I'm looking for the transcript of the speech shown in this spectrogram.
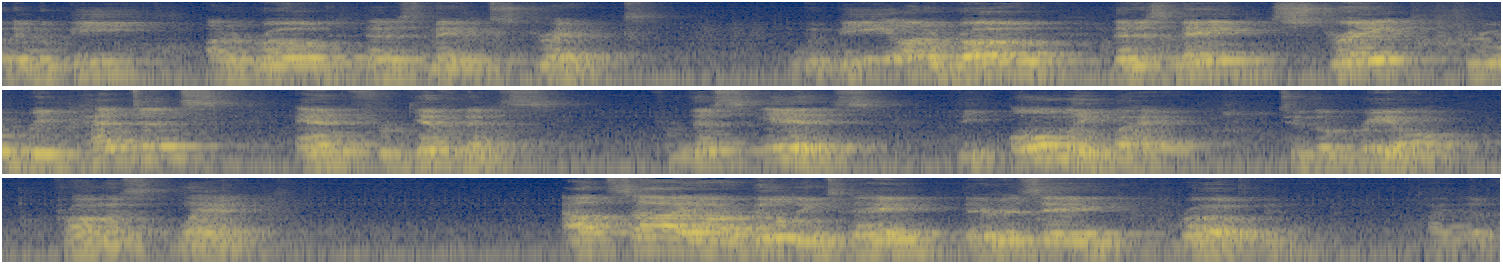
but it would be on a road that is made straight. It would be on a road that is made straight through repentance and forgiveness. For this is the only way to the real promised land. Outside our building today, there is a road, kind of.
